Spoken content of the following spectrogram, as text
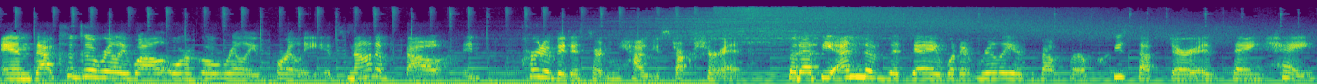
and that could go really well or go really poorly. It's not about, it, part of it is certainly how you structure it. But at the end of the day, what it really is about for a preceptor is saying, hey,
